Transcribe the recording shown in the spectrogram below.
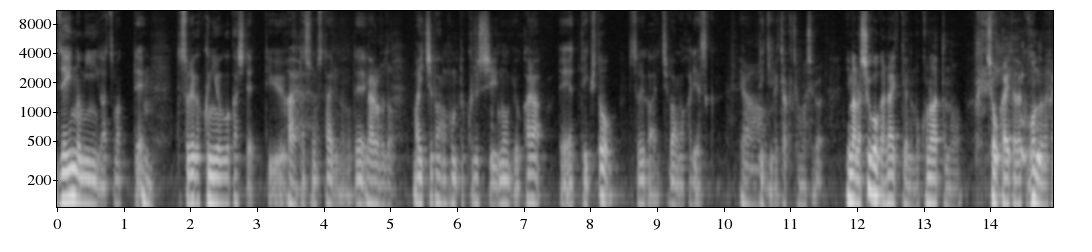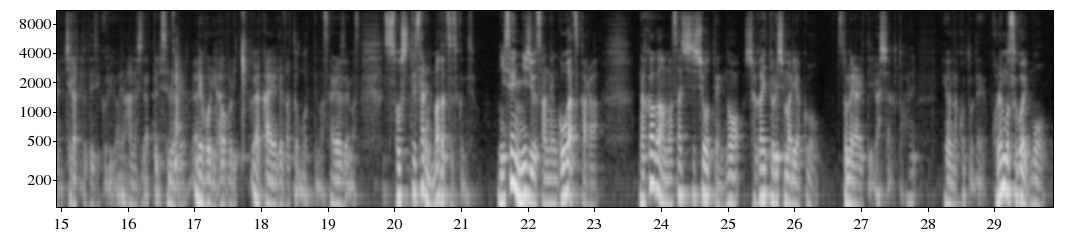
全員の民意が集まって、うんそれが国を動かしてっていう形のスタイルなので、なるほど。まあ、一番本当苦しい農業からえーやっていくとそれが一番わかりやすくいやーできるめちゃくちゃ面白い。今の主語がないっていうのもこの後の紹介いただく本の中にちらっと出てくるような話だったりするので 根掘り葉掘り聞く変えればと思ってます。ありがとうございます。そしてさらにまだ続くんですよ。2023年5月から中川正史商店の社外取締役を務められていらっしゃるとはいいうようなことでこれもすごいも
